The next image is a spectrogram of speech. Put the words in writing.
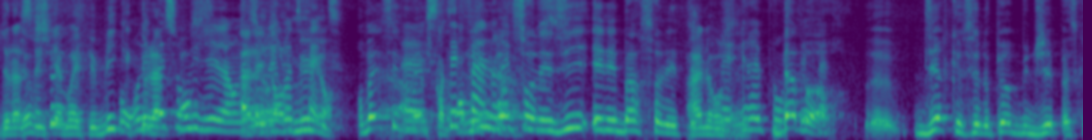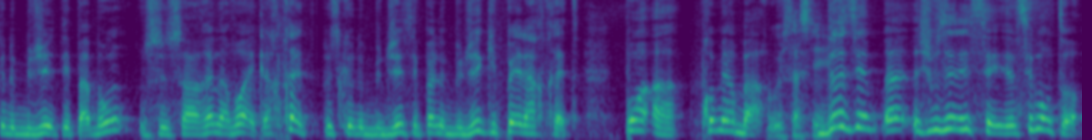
de la Bien Ve sûr. République Bon, et on que la France budget, là, on est allait sur les dans le mur. retraites. On va essayer de Euh, mettre Stéphane, sur les i et les barres sur les t. D'abord, euh, dire que c'est le pire budget parce que le budget n'était pas bon, ça n'a rien à voir avec la retraite, puisque le budget, c'est pas le budget qui paye la retraite. Point 1, première barre. Oui, ça, c'est- Deuxième, euh, je vous ai laissé, c'est mon tour.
